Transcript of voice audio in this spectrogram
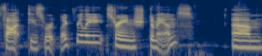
thought these were like really strange demands. Um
